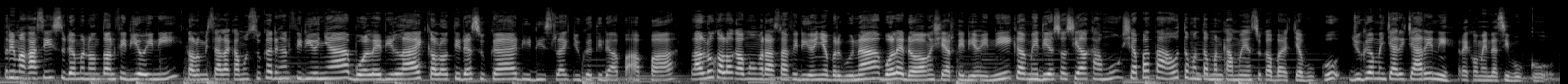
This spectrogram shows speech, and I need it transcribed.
Terima kasih sudah menonton video ini. Kalau misalnya kamu suka dengan videonya, boleh di like. Kalau tidak suka, di dislike juga tidak apa-apa. Lalu kalau kamu merasa videonya berguna, boleh dong share video ini ke media sosial kamu. Siapa tahu teman-teman kamu yang suka baca buku juga mencari-cari nih rekomendasi buku.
